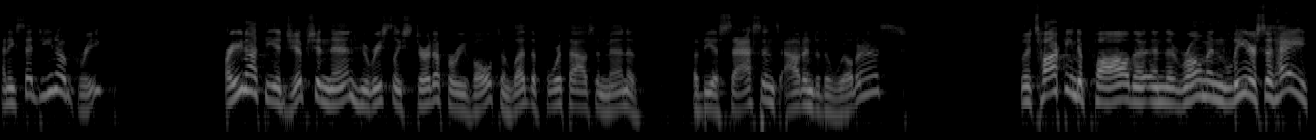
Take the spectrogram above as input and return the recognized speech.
And he said, Do you know Greek? Are you not the Egyptian then who recently stirred up a revolt and led the 4,000 men of, of the assassins out into the wilderness? So they're talking to Paul, and the Roman leader says, Hey,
